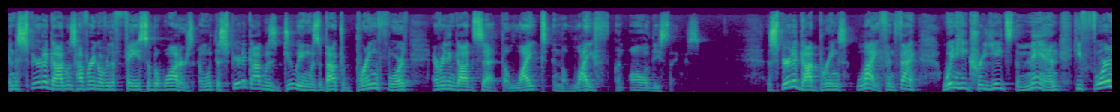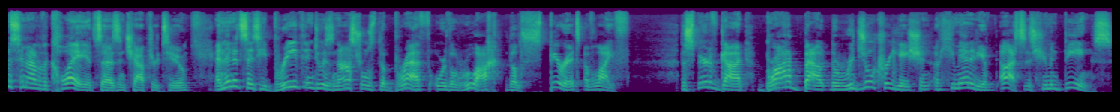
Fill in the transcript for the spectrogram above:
and the Spirit of God was hovering over the face of the waters. And what the Spirit of God was doing was about to bring forth everything God said the light and the life and all of these things. The Spirit of God brings life. In fact, when He creates the man, He forms him out of the clay, it says in chapter 2. And then it says He breathed into his nostrils the breath or the ruach, the spirit of life. The Spirit of God brought about the original creation of humanity, of us as human beings.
